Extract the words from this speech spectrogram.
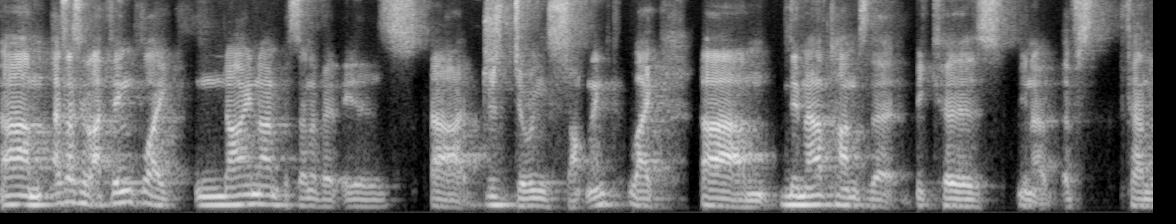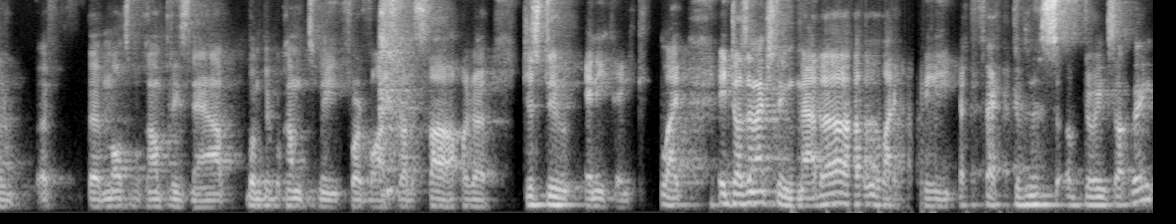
Um, as I said, I think like 99% of it is uh, just doing something. Like um, the amount of times that because, you know, I've founded a the multiple companies now, when people come to me for advice about a startup, I go, just do anything. Like it doesn't actually matter like the effectiveness of doing something.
